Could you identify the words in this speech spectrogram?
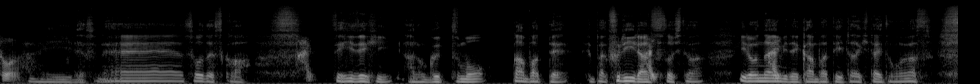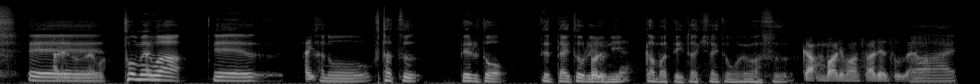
そういいですねそうですかはい、ぜひぜひあのグッズも頑張ってやっぱりフリーランスとしてはい。ろんな意味で頑張っていただきたいと思います。えありがとうございーます。当面は、えーはい。あの2つベルト絶対取るように頑張っていただきたいと思います。頑張ります。ありがとうございます。はい、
